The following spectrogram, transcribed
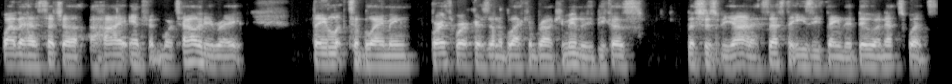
why they had such a, a high infant mortality rate. They looked to blaming birth workers in the black and brown community because let's just be honest, that's the easy thing to do. And that's what's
